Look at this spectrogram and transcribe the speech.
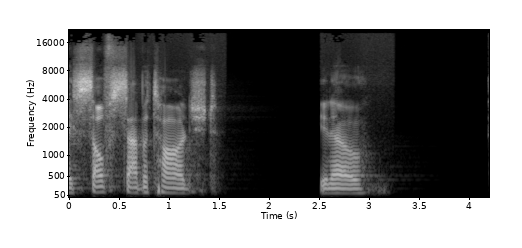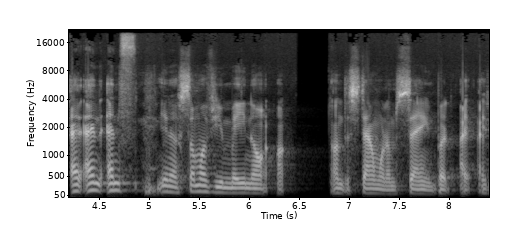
I self sabotaged, you know, and, and and you know some of you may not understand what I'm saying, but I I,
